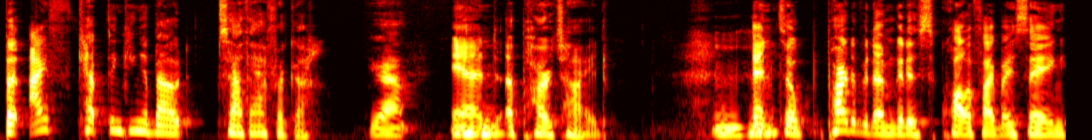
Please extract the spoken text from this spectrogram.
But I kept thinking about South Africa Yeah. and mm-hmm. apartheid. Mm-hmm. And so part of it I'm going to qualify by saying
